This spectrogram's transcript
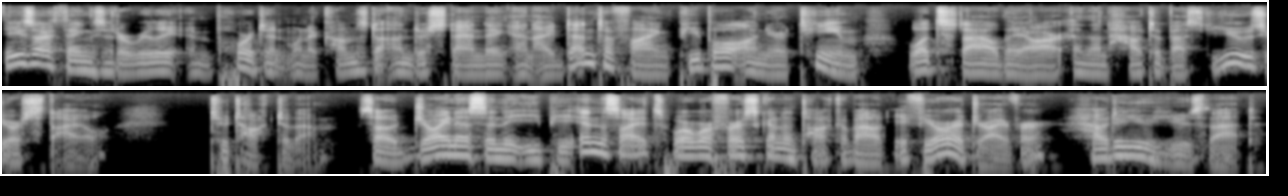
These are things that are really important when it comes to understanding and identifying people on your team, what style they are, and then how to best use your style to talk to them. So join us in the EP Insights, where we're first going to talk about if you're a driver, how do you use that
